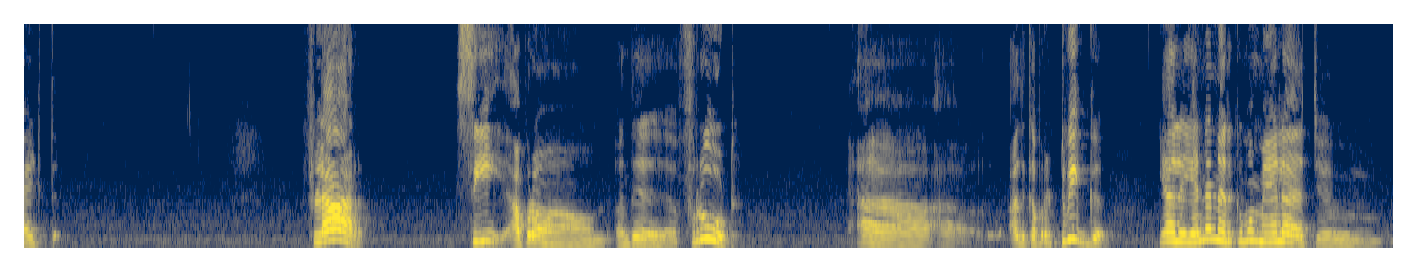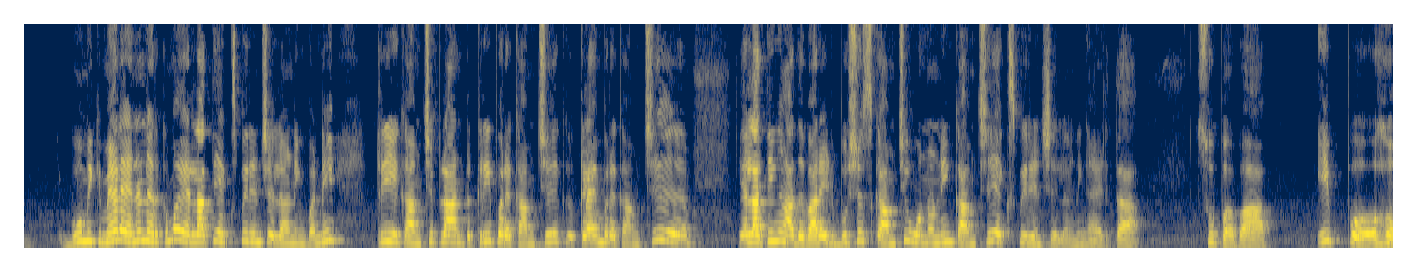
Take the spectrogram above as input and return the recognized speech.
ஆயிடுத்து. ஃப்ளார் சி அப்புறம் வந்து ஃப்ரூட் அதுக்கப்புறம் ட்விக். அதில் என்னென்ன இருக்குமோ மேலே பூமிக்கு மேலே என்னென்ன இருக்குமோ எல்லாத்தையும் எக்ஸ்பீரியன்ஷியல் லேர்னிங் பண்ணி ட்ரீயை காமிச்சு பிளான்ட் க்ரீப்பரை காமிச்சு கிளைம்பரை காமிச்சு எல்லாத்தையும் அது வரை புஷஸ் காமிச்சு ஒன்று ஒன்றையும் காமிச்சு எக்ஸ்பீரியன்ஷியல் லேர்னிங் ஆகிடுதா சூப்பர்வா இப்போது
